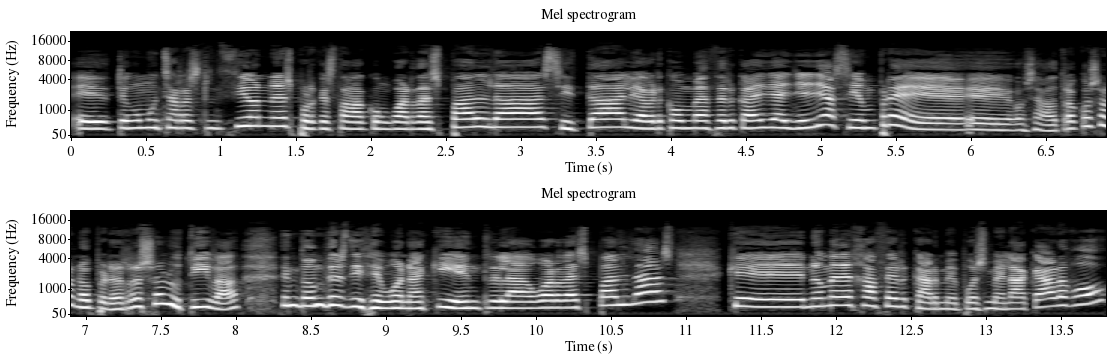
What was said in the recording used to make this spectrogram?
eh, tengo muchas restricciones porque estaba con guardaespaldas y tal, y a ver cómo me acerca a ella. Y ella siempre, eh, o sea, otra cosa no, pero es resolutiva. Entonces dice, bueno, aquí entre la guardaespaldas que no me deja acercarme, pues me la cargo,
